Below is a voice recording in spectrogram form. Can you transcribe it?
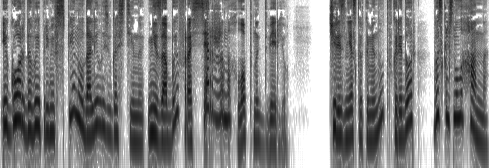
и, гордо выпрямив спину, удалилась в гостиную, не забыв рассерженно хлопнуть дверью. Через несколько минут в коридор выскользнула Ханна,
